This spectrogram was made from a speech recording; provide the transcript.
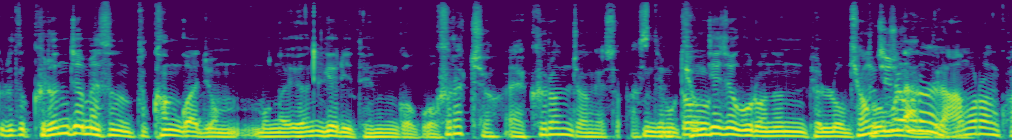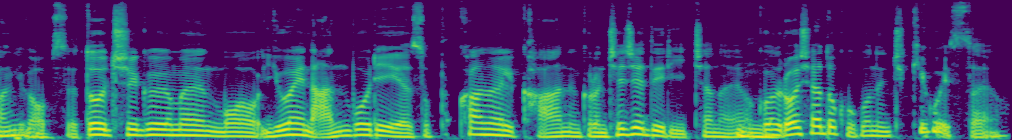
그래도 그런 점에서는 북한과 좀 뭔가 연결이 되는 거고. 그렇죠. 네, 그런 점에서 봤을 때. 뭐 경제적으로는 별로 경제적으로는 아무런 관계가 음. 없어요. 또 지금은 뭐 유엔 안보리에서 북한을 가하는 그런 제재들이 있잖아요. 음. 그건 러시아도 그거는 지키고 있어요.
